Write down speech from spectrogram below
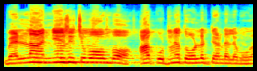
വെള്ളം അന്വേഷിച്ചു പോകുമ്പോ ആ കുട്ടിനെ തോളിലിട്ടുണ്ടല്ലോ പോവുക?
